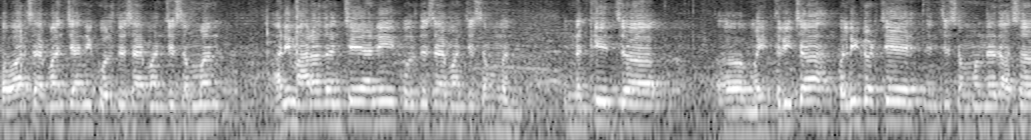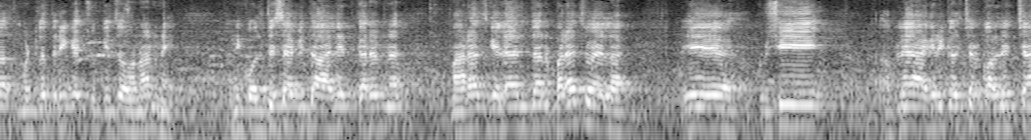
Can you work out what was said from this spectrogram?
पवार साहेबांचे आणि कोलते साहेबांचे संबंध आणि महाराजांचे आणि कोलते साहेबांचे संबंध. नक्कीच मैत्रीच्या पलीकडचे त्यांचे संबंध आहेत असं म्हटलं तरी काही चुकीचं होणार नाही. आणि कोलते साहेब इथं आलेत कारण महाराज गेल्यानंतर बऱ्याच वेळेला हे कृषी आपल्या ॲग्रिकल्चर कॉलेजच्या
